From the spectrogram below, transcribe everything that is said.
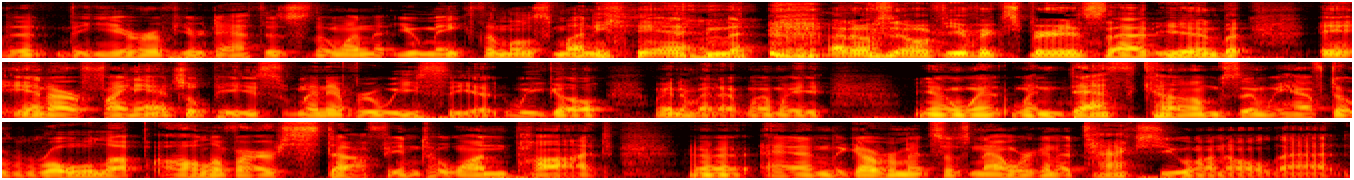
the the year of your death is the one that you make the most money in. I don't know if you've experienced that ian but in, in our financial piece whenever we see it we go wait a minute when we you know when when death comes and we have to roll up all of our stuff into one pot uh, and the government says now we're going to tax you on all that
